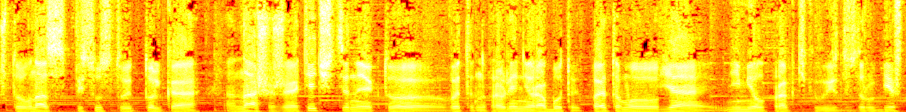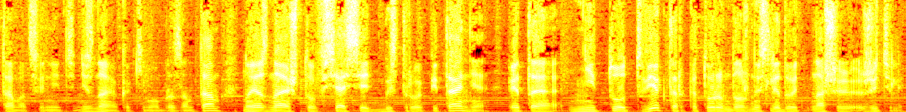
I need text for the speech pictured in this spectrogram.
Что у нас присутствуют только наши же отечественные, кто в этом направлении работает. Поэтому я не имел практики выезда за рубеж там оценить. Не знаю, каким образом там. Но я знаю, что вся сеть быстрого питания – это не тот вектор, которым должны следовать наши жители.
